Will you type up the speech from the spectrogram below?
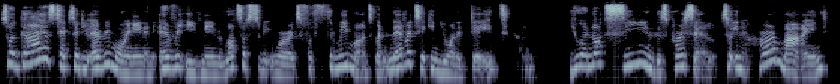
so a guy has texted you every morning and every evening, lots of sweet words for three months, but never taking you on a date. You are not seeing this person. So in her mind,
